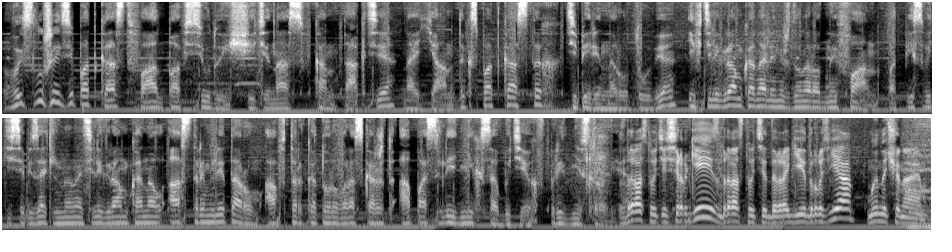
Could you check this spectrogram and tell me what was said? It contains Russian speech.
Вы слушаете подкаст «Фан» повсюду. Ищите нас ВКонтакте, на Яндекс подкастах, теперь и на Рутубе, и в телеграм-канале «Международный фан». Подписывайтесь обязательно на телеграм-канал «Астро Милитарум», автор которого расскажет о последних событиях в Приднестровье. Здравствуйте, Сергей, здравствуйте, дорогие друзья. Мы начинаем.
